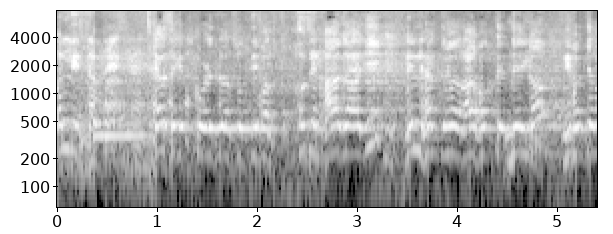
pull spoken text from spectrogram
ಅಲ್ಲಿದ್ದಾಳೆ ಕೆಲಸಕ್ಕೆ ಇಟ್ಕೊಂಡಿದ್ದ ಸುದ್ದಿ ಬಂತು? ಹಾಗಾಗಿ ನಿನ್ನ ಹೆಂಡತಿ ನಾನು ಹೋಗ್ತಿದ್ದೆ ಈಗ. ನೀ ಬರ್ತೀನ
